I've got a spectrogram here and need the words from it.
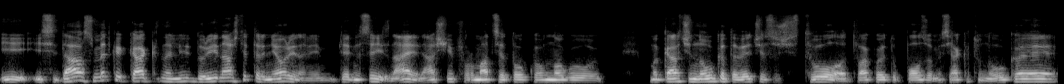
и, и си давам сметка как, нали, дори нашите треньори, нали, те не са и знаели, наша информация толкова много, макар че науката вече е съществувала, това, което ползваме сега като наука е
